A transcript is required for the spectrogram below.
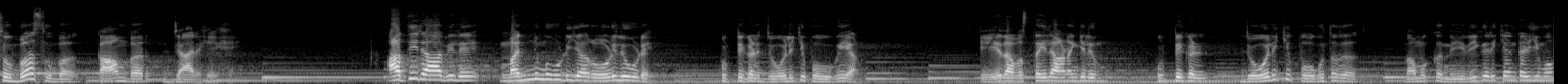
സുബ സുബ കാമ്പർ ജാരഹേ ഹെ അതിരാവിലെ മഞ്ഞുമൂടിയ റോഡിലൂടെ കുട്ടികൾ ജോലിക്ക് പോവുകയാണ് ഏതവസ്ഥയിലാണെങ്കിലും കുട്ടികൾ ജോലിക്ക് പോകുന്നത് നമുക്ക് നീതീകരിക്കാൻ കഴിയുമോ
